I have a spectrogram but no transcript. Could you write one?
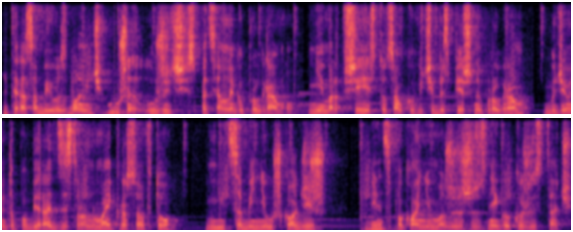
I teraz, aby ją zwolnić, muszę użyć specjalnego programu. Nie martw się, jest to całkowicie bezpieczny program. Będziemy to pobierać ze strony Microsoftu. Nic sobie nie uszkodzisz, więc spokojnie możesz z niego korzystać.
